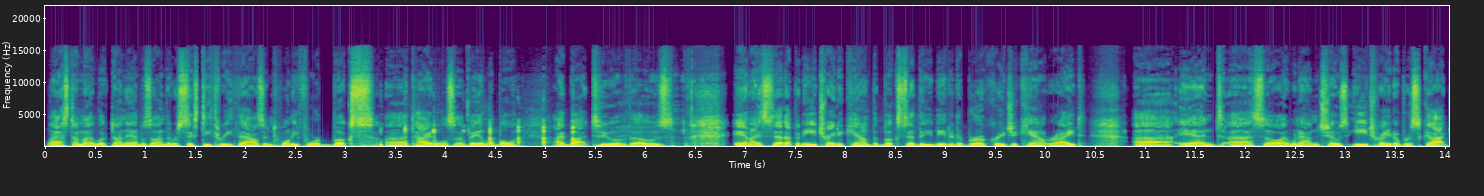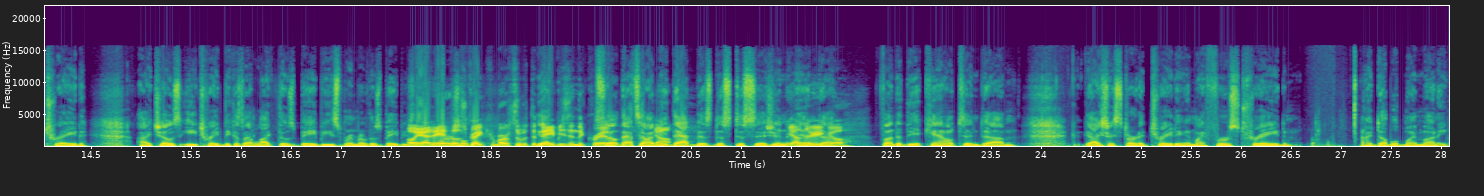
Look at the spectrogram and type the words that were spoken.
Last time I looked on Amazon, there were sixty-three thousand twenty-four books uh, titles available. I bought two of those, and I set up an E-Trade account. The book said that you needed a brokerage account, right? Uh, and uh, so I went out and chose E-Trade over Scottrade. I chose E-Trade because I like those babies. Remember those babies? Oh yeah, they had those great commercials with the yeah. babies in the crib. So that's how I yeah. made that business decision. Yeah, and, there you uh, go funded the account, and um, gosh, I started trading. In my first trade, I doubled my money.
